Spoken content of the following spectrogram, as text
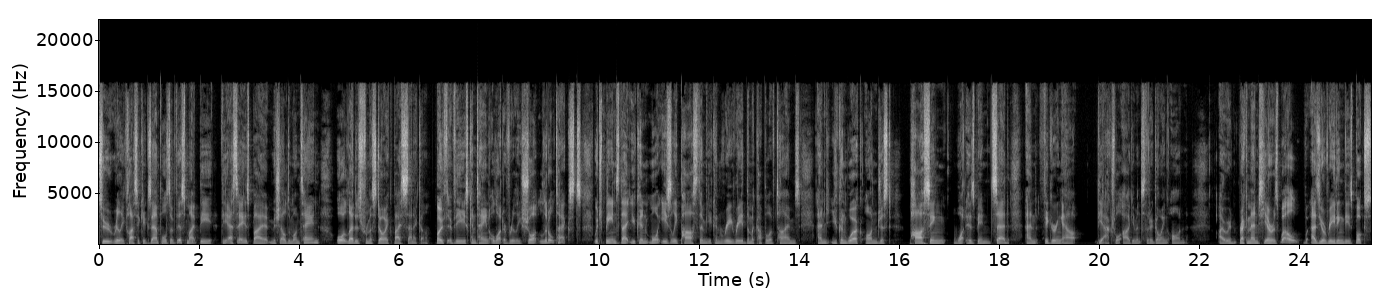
Two really classic examples of this might be the essays by Michel de Montaigne or Letters from a Stoic by Seneca. Both of these contain a lot of really short little texts, which means that you can more easily parse them, you can reread them a couple of times, and you can work on just parsing what has been said and figuring out the actual arguments that are going on. I would recommend here as well, as you're reading these books,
